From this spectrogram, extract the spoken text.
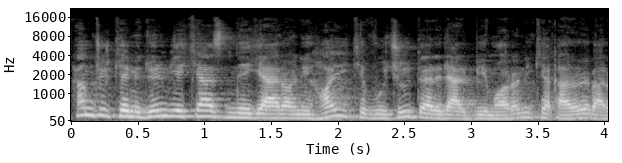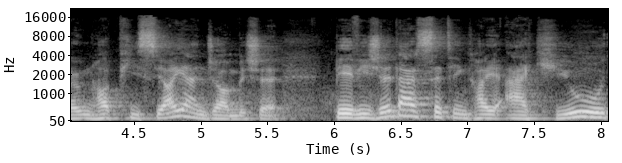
همونجور که می‌دونیم یکی از نگرانی هایی که وجود داره در بیمارانی که قراره برای اونها PCI انجام بشه به ویژه در setting های acute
